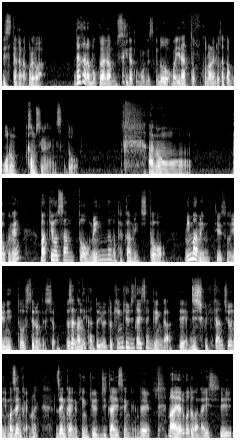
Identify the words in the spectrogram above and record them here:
です。だからこれは。だから僕は多分好きだと思うんですけど、まあイラッと来られる方もおるかもしれないんですけど、あのー、僕ね、マキオさんとみんなの高道とミマミンっていうそのユニットをしてるんですよ。で、それ何かというと、緊急事態宣言があって、自粛期間中に、まあ、前回のね、前回の緊急事態宣言で、まあ、やることがないし、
